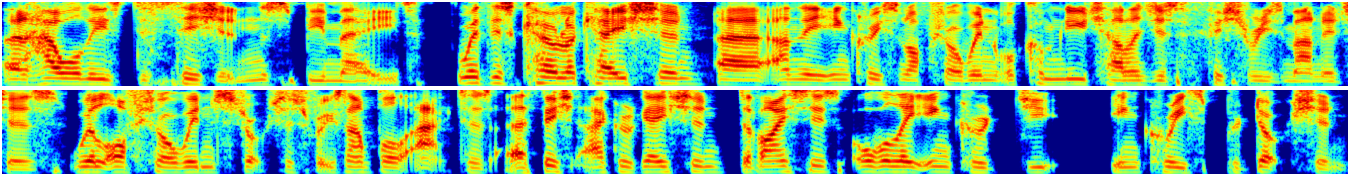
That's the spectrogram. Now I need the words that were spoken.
And how will these decisions be made? With this co location uh, and the increase in offshore wind will come new challenges for fisheries managers. Will offshore wind structures, for example, act as uh, fish aggregation devices, or will they encourage increase production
